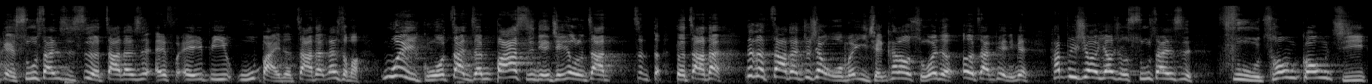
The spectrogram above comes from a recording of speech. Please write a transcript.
给苏三十四的炸弹是 FAB 五百的炸弹，那是什么？卫国战争八十年前用的炸这的的炸弹，那个炸弹就像我们以前看到所谓的二战片里面，他必须要要求苏三十四俯冲攻击。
